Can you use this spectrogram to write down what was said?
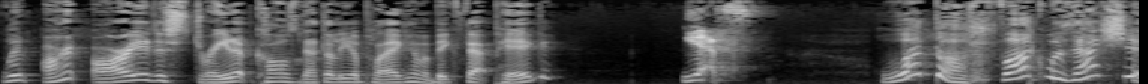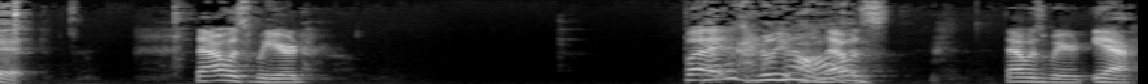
When Art Arya just straight up calls Natalia Pliacam a big fat pig. Yes, What the fuck was that shit? that was weird. But That was I don't really know. That was that was weird. Yeah,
